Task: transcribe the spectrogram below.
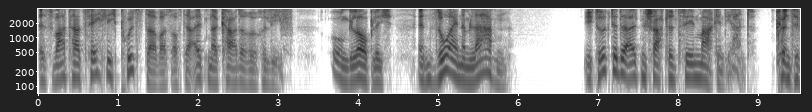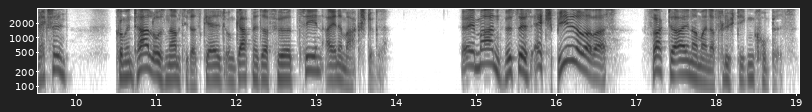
Es war tatsächlich Pulstar, was auf der alten Arcade-Röhre lief. Unglaublich. In so einem Laden. Ich drückte der alten Schachtel zehn Mark in die Hand. Können Sie wechseln? Kommentarlos nahm sie das Geld und gab mir dafür zehn eine Markstücke. Hey Mann, willst du jetzt echt spielen oder was? fragte einer meiner flüchtigen Kumpels.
